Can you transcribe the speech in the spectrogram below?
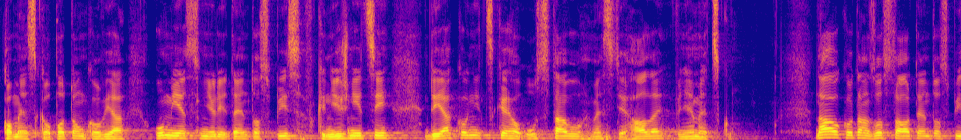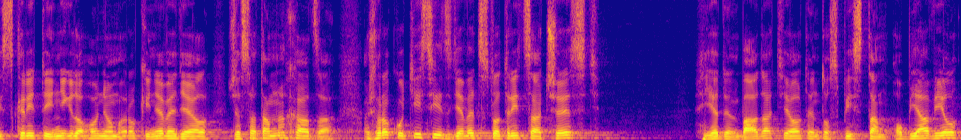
Komenského potomkovia umiestnili tento spis v knižnici Diakonického ústavu v meste Hale v Nemecku. Na oko tam zostal tento spis skrytý, nikto o ňom roky nevedel, že sa tam nachádza. Až v roku 1936 jeden bádateľ tento spis tam objavil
